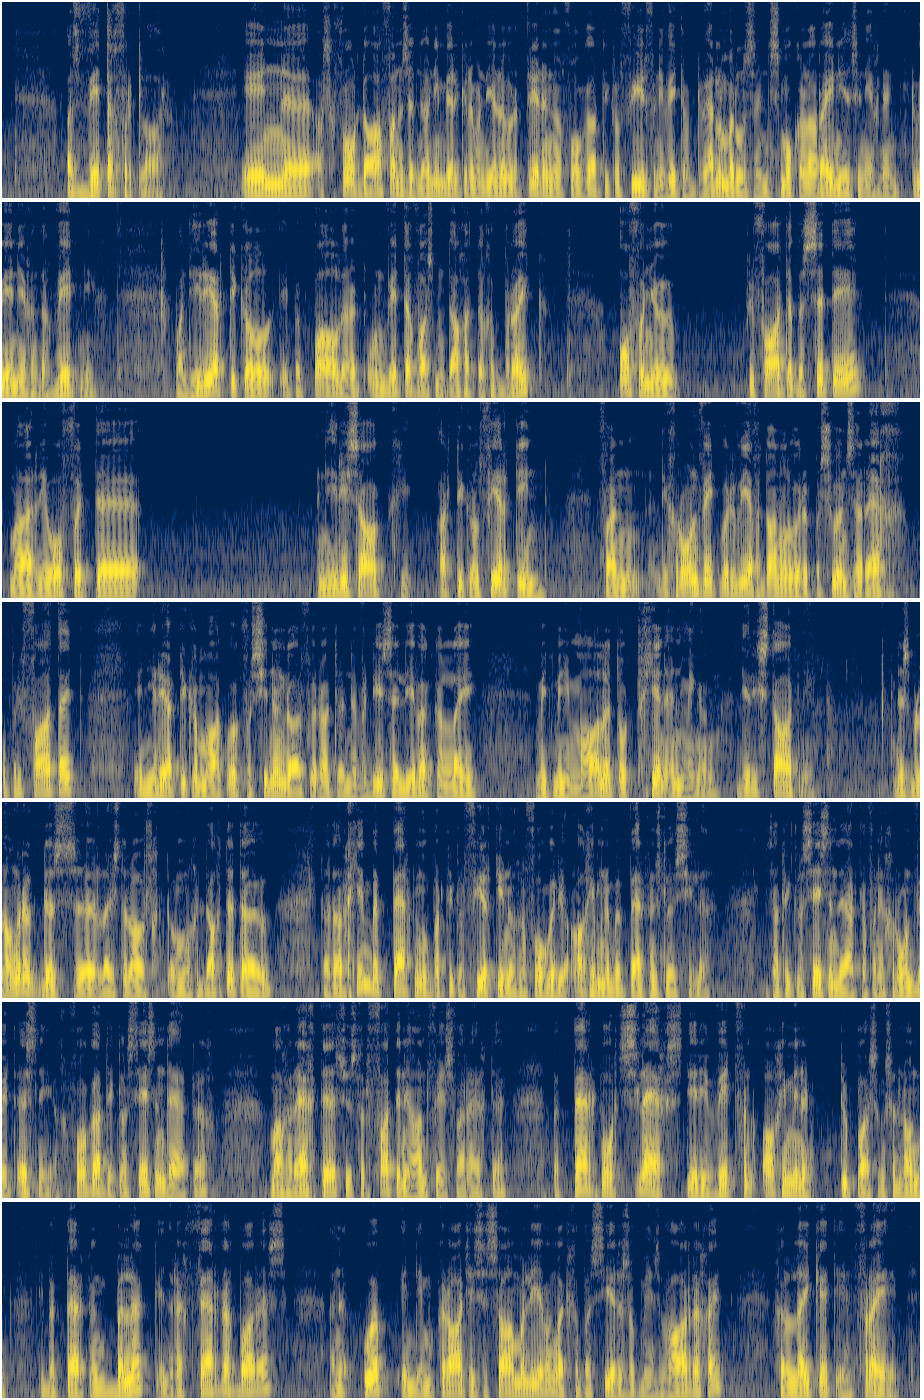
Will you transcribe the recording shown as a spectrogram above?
as wettig verklaar. En uh, as gevolg daarvan is dit nou nie meer 'n kriminele oortreding in volgens artikel 4 van die Wet op dwelmmiddels en smokkelary nie, is in 1992 wet nie want hierdie artikel het bepaal dat dit onwettig was om dagga te gebruik of in jou private besit te hê maar die hof het uh, in hierdie saak artikel 14 van die grondwet oorweeg wat handel oor 'n persoon se reg op privaatheid en hierdie artikel maak ook voorsiening daarvoor dat 'n individu sy lewe kan lei met minimale tot geen inmenging deur die staat nie. Dis belangrik dus uh, luisteraars om in gedagte te hou dat daar geen beperking op artikel 14 in gevolge die algemene beperkingsklausule dis artikel 36 van die grondwet is nie. In gevolge artikel 36 mag regte soos vervat in die handves van regte beperk word slegs deur die wet van algemene toepassing solank die beperking billik en regverdigbaar is in 'n oop en demokratiese samelewing wat gebaseer is op menswaardigheid, gelykheid en vryheid.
